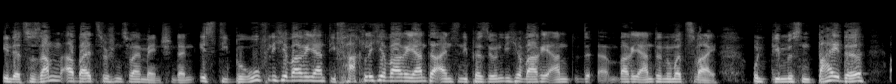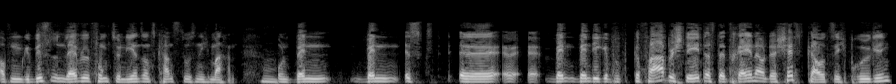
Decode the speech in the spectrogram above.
in der Zusammenarbeit zwischen zwei Menschen, dann ist die berufliche Variante, die fachliche Variante eins und die persönliche Variante, äh, Variante Nummer zwei. Und die müssen beide auf einem gewissen Level funktionieren, sonst kannst du es nicht machen. Hm. Und wenn, wenn es, äh, äh, wenn, wenn die Gefahr besteht, dass der Trainer und der Chefscout sich prügeln,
